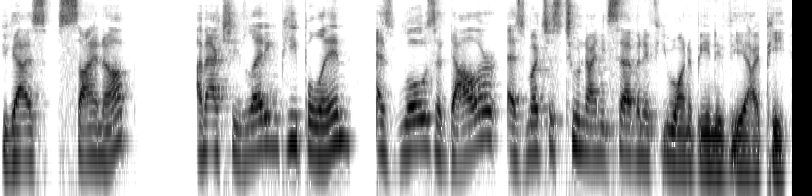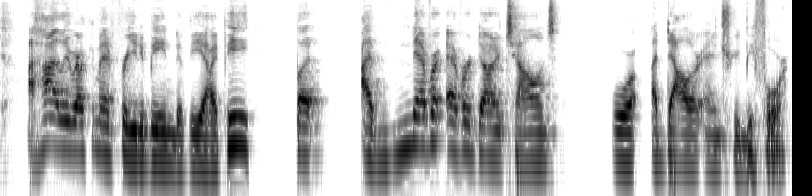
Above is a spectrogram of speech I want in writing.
You guys sign up. I'm actually letting people in as low as a dollar, as much as 297 if you want to be in a VIP. I highly recommend for you to be in the VIP, but I've never ever done a challenge for a dollar entry before.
